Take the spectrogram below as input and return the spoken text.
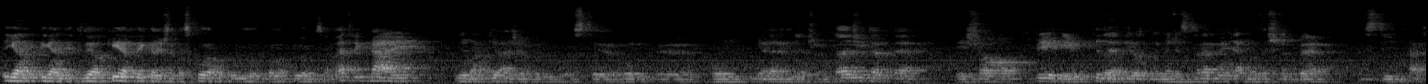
igen, igen, itt ugye a kiértékelésnek a szkórnak úgy vannak különböző metrikái, nyilván kíváncsiak vagyunk eh, hogy, hogy milyen eredményesen teljesítette, és a végén ki lehet íratni, hogy megy ez az eredmény, ebben az esetben ezt így hát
